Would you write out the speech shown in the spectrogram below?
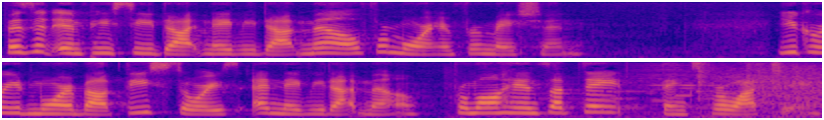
Visit npc.navy.mil for more information. You can read more about these stories at navy.mil. From All Hands Update, thanks for watching.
